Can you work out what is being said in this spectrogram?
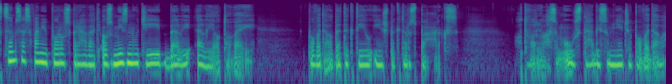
chcem sa s vami porozprávať o zmiznutí Belly Elliotovej – povedal detektív inšpektor Sparks. Otvorila som ústa, aby som niečo povedala,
